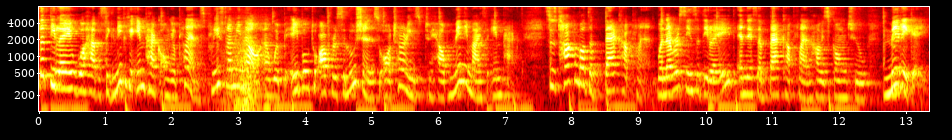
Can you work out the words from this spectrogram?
the delay will have a significant impact on your plans, please let me know and we'll be able to offer solutions or alternatives to help minimize the impact. So talking about the backup plan. Whenever things are delayed and there's a backup plan, how it's going to mitigate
